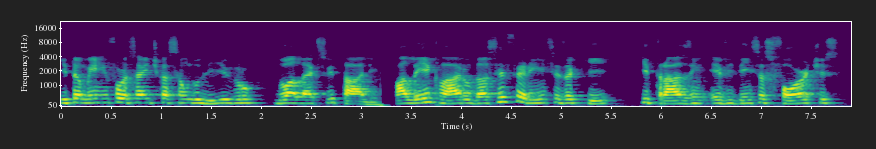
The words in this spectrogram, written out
e também reforçar a indicação do livro do Alex Vitali. Além, é claro, das referências aqui que trazem evidências fortes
